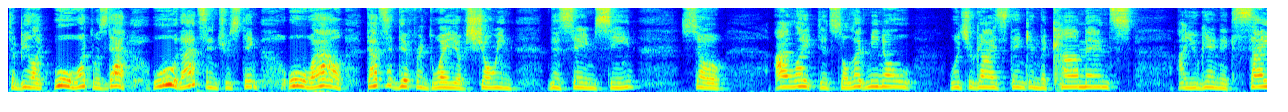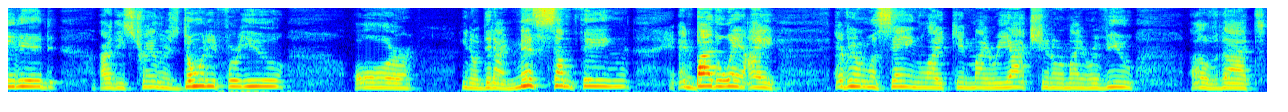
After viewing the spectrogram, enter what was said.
to be like, oh, what was that? Oh, that's interesting. Oh, wow, that's a different way of showing the same scene. So I liked it. So let me know what you guys think in the comments. Are you getting excited? Are these trailers doing it for you? Or, you know, did I miss something? And by the way, I everyone was saying like in my reaction or my review of that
